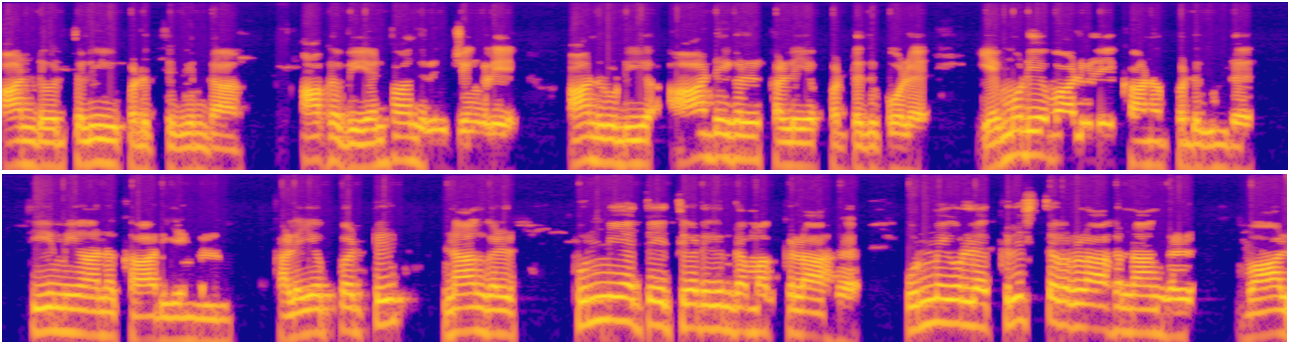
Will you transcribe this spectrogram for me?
ஆண்டவர் தெளிவுபடுத்துகின்றார். ஆகவே அன்பார்ந்த நெஞ்சங்களே ஆண்டவருடைய ஆடைகள் களையப்பட்டது போல எம்முடைய வாழ்விலே காணப்படுகின்ற தீமையான காரியங்களும் களையப்பட்டு நாங்கள் புண்ணியத்தை தேடுகின்ற மக்களாக உண்மையுள்ள கிறிஸ்தவர்களாக நாங்கள் வாழ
